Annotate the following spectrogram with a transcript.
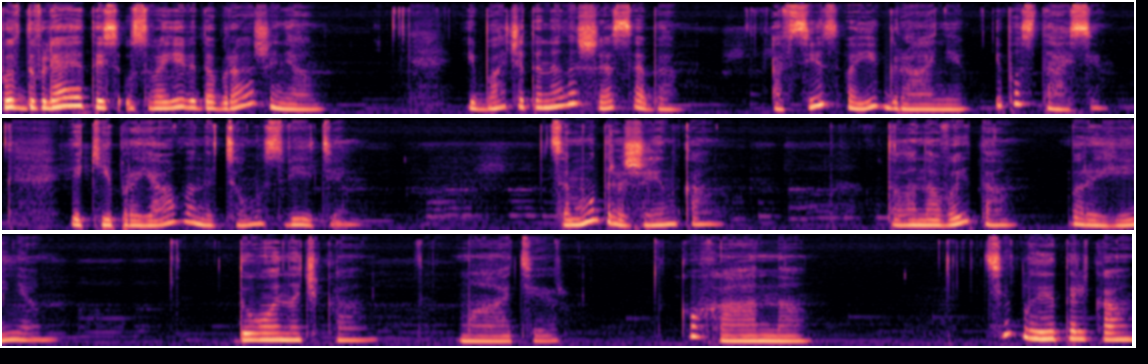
Ви вдивляєтесь у своє відображення і бачите не лише себе, а всі свої грані іпостасі, які проявлені в цьому світі. Це мудра жінка, талановита берегиня, донечка, матір, кохана, цілителька,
